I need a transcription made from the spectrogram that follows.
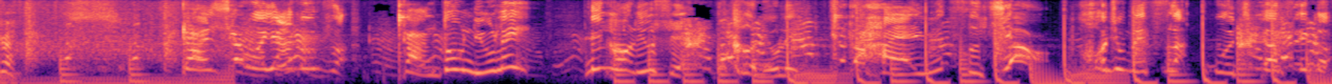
那是感谢我鸭公子，感动流泪，宁可流血不可流泪。这个海鱼子酱好久没吃了，我就要这个。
